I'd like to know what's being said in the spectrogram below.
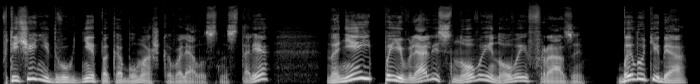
В течение двух дней, пока бумажка валялась на столе, на ней появлялись новые и новые фразы. «Был у тебя».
